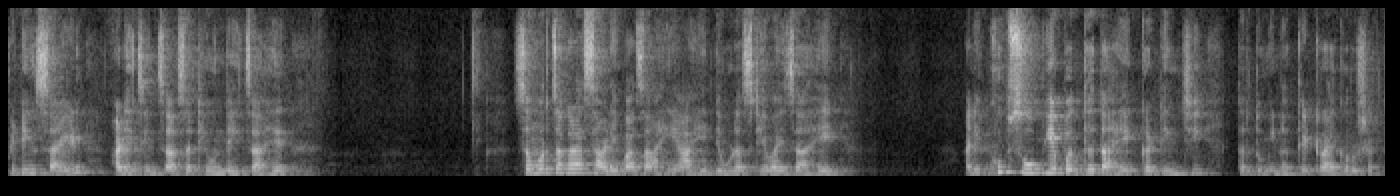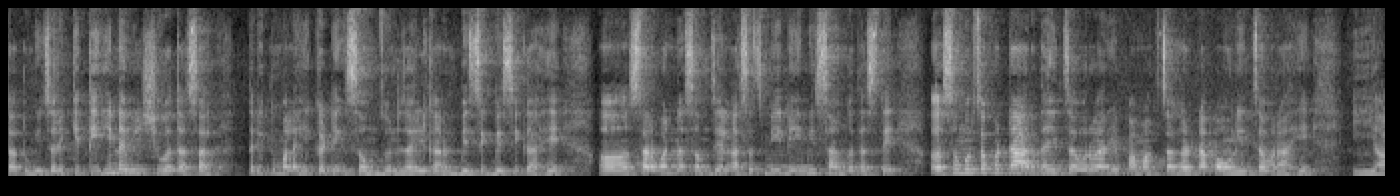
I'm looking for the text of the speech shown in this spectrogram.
फिटिंग साईड अडीच इंच असं ठेवून द्यायचं आहे. समोरचा गळा साडेपाच आहे आहे तेवढाच ठेवायचा आहे. आणि खूप सोपी पद्धत आहे कटिंगची तर तुम्ही नक्की ट्राय करू शकता. तुम्ही जरी कितीही नवीन शिवत असाल तरी तुम्हाला ही कटिंग समजून जाईल कारण बेसिक बेसिक आहे. सर्वांना समजेल असंच मी नेहमी सांगत असते. समोरचा खड्डा अर्धा इंचावर आहे मागचा खड्डा पाऊण इंचावर आहे. या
